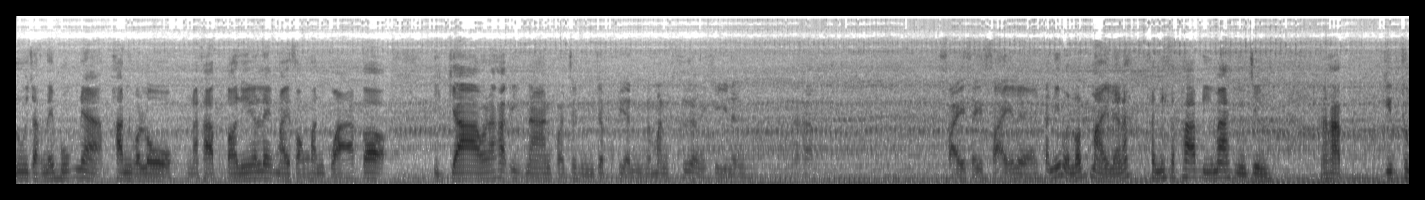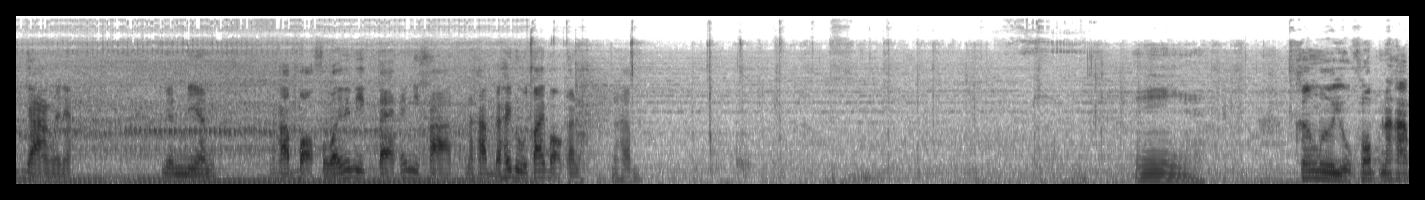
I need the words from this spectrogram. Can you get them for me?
ดูจากในบุ๊กเนี่ยพันกว่าโลนะครับ ตอนนี้เลขไม่สองพันกว่าก็อีกยาวนะครับ อีกนานกว่าจะถึงจะเปลี่ยนน้ำมันเครื่องอีกทีหนึ่งนะครับไฟใสๆเลย คันนี้เหมือนรถใหม่เลยนะ คันนี้สภาพดีมากจริง ๆนะครับกิฟทุกอย่างเลยเนี่ยเนียนๆนะครับ เบาะสวยไม่มีแตกไม่มีขาดนะครับ เดี๋ยวให้ดูใต้เบาะกันนะครับนี่เครื่องมืออยู่ครบนะครับ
